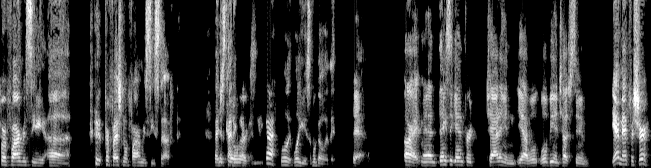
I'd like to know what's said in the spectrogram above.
for pharmacy, uh, professional pharmacy stuff. I It just kind of works. Yeah, we'll we'll use it. We'll go with it. All right, man. Thanks again for chatting, and yeah, we'll we'll be in touch soon. Yeah, man, for sure.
